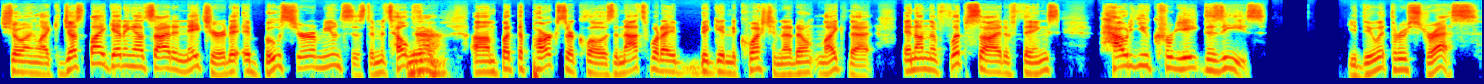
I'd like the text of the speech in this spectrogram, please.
showing like just by getting outside in nature it, it boosts your immune system it's helpful. Yeah. um, but the parks are closed and that's what i begin to question i don't like that. And on the flip side of things how do you create disease? You do it through stress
